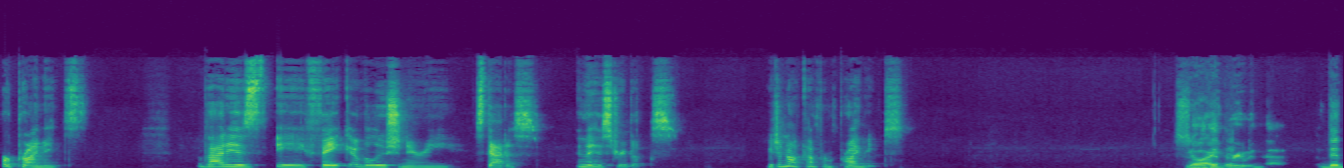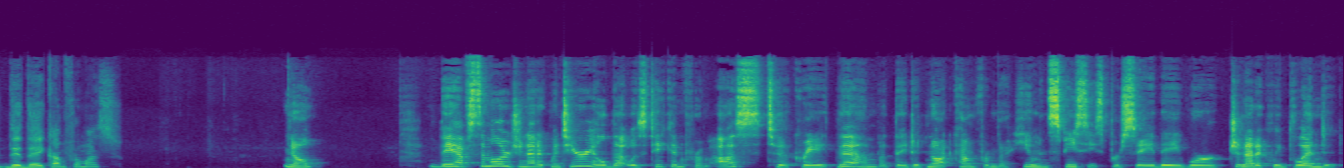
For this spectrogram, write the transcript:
or primates. That is a fake evolutionary status in the history books. We did not come from primates. so no, I did, agree with that. did did they come from us No. They have similar genetic material that was taken from us to create them, but they did not come from the human species per se. They were genetically blended.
